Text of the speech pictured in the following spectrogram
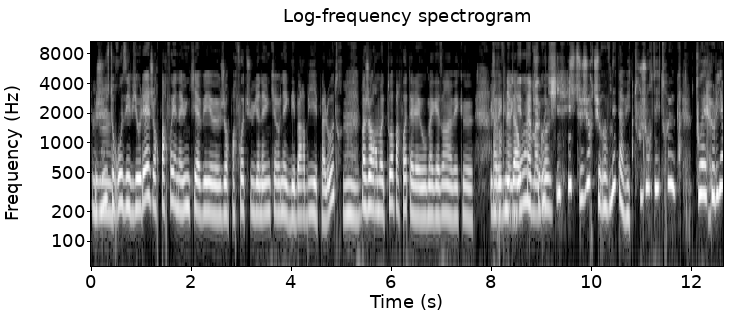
Mhm. juste rose et violet. Genre parfois il y en a une qui avait, euh, genre parfois tu, il y en a une qui revenait avec des Barbies et pas l'autre. Mhm. Enfin genre en mode toi parfois t'allais au magasin avec, euh, Je avec le avec daron des et tu je te jure, tu revenais, t'avais toujours des trucs. Toi et Hulia,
